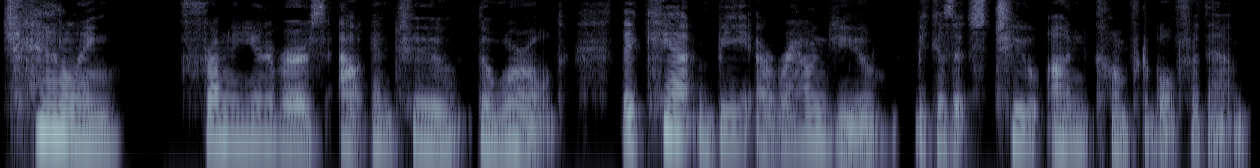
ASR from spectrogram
channeling from the universe out into the world. They can't be around you because it's too uncomfortable for them.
